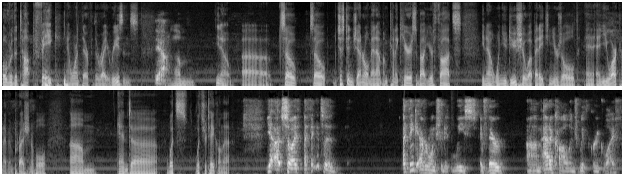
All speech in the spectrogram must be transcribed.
over the top fake and weren't there for the right reasons. Yeah. Um, you know, uh, so so just in general, man, I'm I'm kind of curious about your thoughts. You know, when you do show up at 18 years old and, and you are kind of impressionable, um, and uh, what's what's your take on that? Yeah, so I, I think it's a I think everyone should at least, if they're um, at a college with Greek life,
